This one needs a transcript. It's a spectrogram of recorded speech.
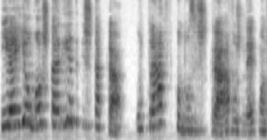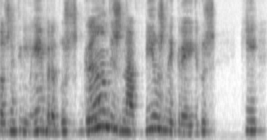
E aí eu gostaria de destacar o tráfico dos escravos, né, quando a gente lembra dos grandes navios negreiros que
